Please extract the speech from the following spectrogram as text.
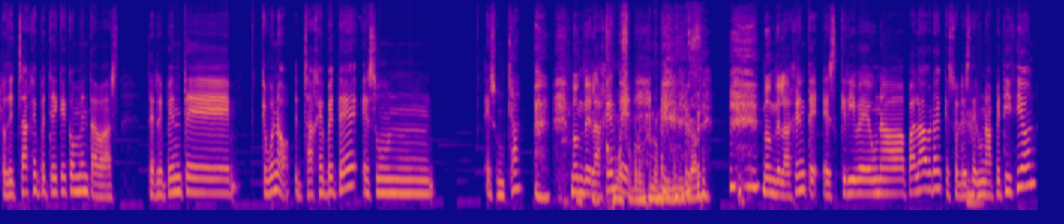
lo de ChatGPT que comentabas, de repente, que bueno, ChatGPT es un, es un chat donde la gente... donde la gente escribe una palabra, que suele ser mm. una petición,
